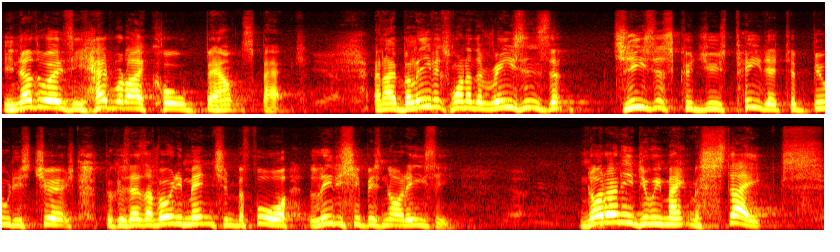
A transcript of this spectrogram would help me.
In other words, he had what I call bounce back. And I believe it's one of the reasons that Jesus could use Peter to build his church because, as I've already mentioned before, leadership is not easy. Not only do we make mistakes,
